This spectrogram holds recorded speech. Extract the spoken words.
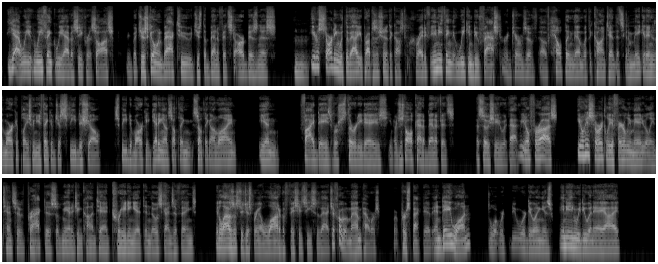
Yeah, we we think we have a secret sauce, but just going back to just the benefits to our business Mm-hmm. You know, starting with the value proposition of the customer, right? If anything that we can do faster in terms of, of helping them with the content that's going to make it into the marketplace, when you think of just speed to show, speed to market, getting on something, something online in five days versus 30 days, you know, just all kind of benefits associated with that. You know, for us, you know, historically a fairly manually intensive practice of managing content, creating it and those kinds of things. It allows us to just bring a lot of efficiencies to that just from a manpower perspective. And day one, what we're, we're doing is anything we do in AI,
